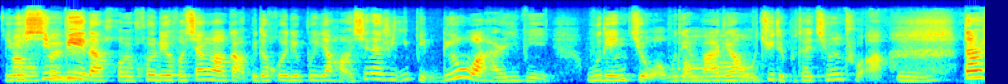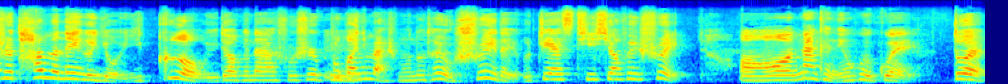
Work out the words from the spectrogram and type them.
因为新币的汇汇率和香港港币的汇率不一样，好像现在是一比六啊，还是一比五点九啊、五点八这样，哦我具体不太清楚啊。嗯但是他们那个有一个，我一定要跟大家说，是不管你买什么东西，它有税的，有个 GST 消费税。哦，那肯定会贵。对，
